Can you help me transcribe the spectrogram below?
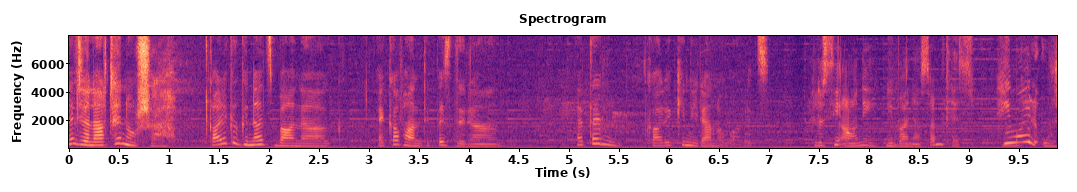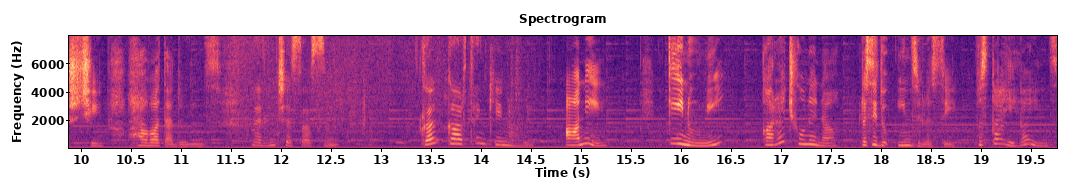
Հենց ջան արդեն ուշ է։ Գարիկը գնաց բանակ, եկավ հանդիպես դրան։ Հետո Գարիկին իրանով արեց։ Լսի Անի, մի բան ասեմ քեզ։ Հիմա էլ ուշ չի, հավատա դու ինձ։ Ներ ինչ ես ասում։ Գարիկը արդեն կին ունի։ Անի, կին ունի, կարա չունենա։ Լսի դու ինձ լսի։ Վստահի հա ինձ։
